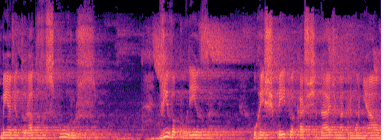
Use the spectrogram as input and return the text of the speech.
Bem-aventurados os puros, viva a pureza, o respeito à castidade matrimonial.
